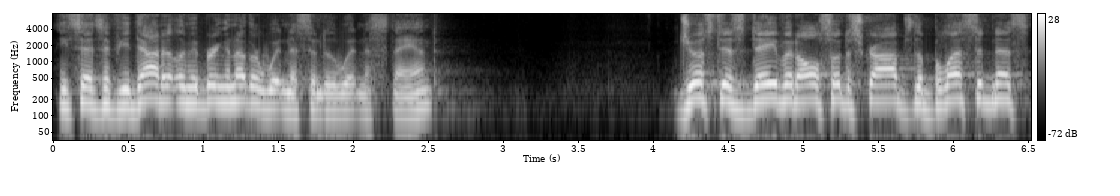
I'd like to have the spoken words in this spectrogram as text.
He says, if you doubt it, let me bring another witness into the witness stand. Just as David also describes the blessedness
